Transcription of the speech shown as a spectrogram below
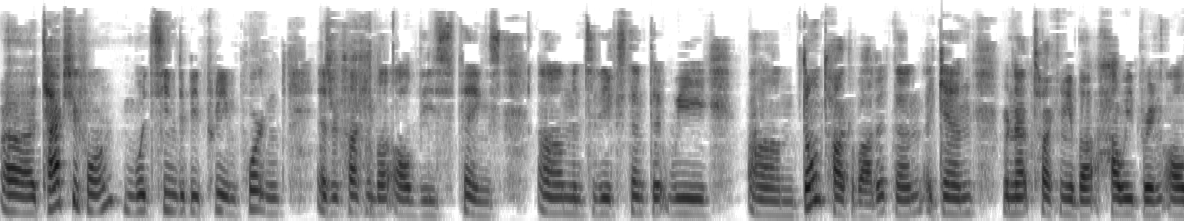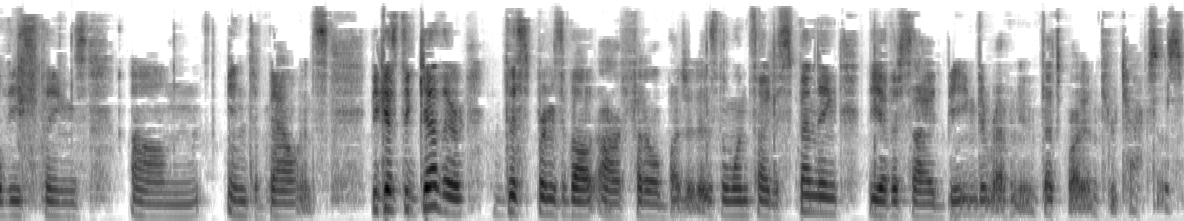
uh, tax reform would seem to be pretty important as we're talking about all these things. Um, and to the extent that we um, don't talk about it, then again, we're not talking about how we bring all these things um, into balance. Because together, this brings about our federal budget, as the one side is spending, the other side being the revenue that's brought in through taxes.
